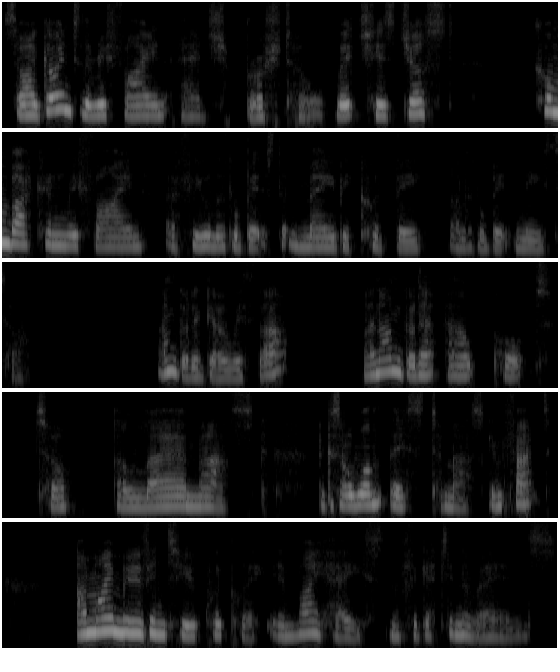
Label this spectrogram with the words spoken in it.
So I go into the refine edge brush tool, which is just come back and refine a few little bits that maybe could be a little bit neater. I'm going to go with that and I'm going to output to a layer mask because I want this to mask. In fact, am I moving too quickly in my haste and forgetting the reins?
